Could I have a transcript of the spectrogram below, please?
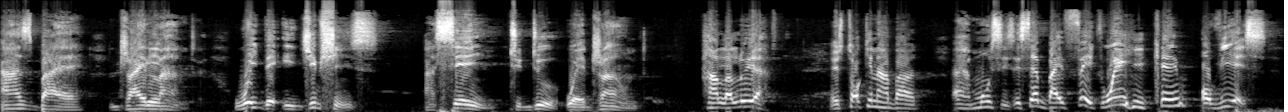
as by dry land, which the Egyptians are saying to do were drowned. Hallelujah. It's talking about uh, Moses. He said, by faith, when he came of years,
